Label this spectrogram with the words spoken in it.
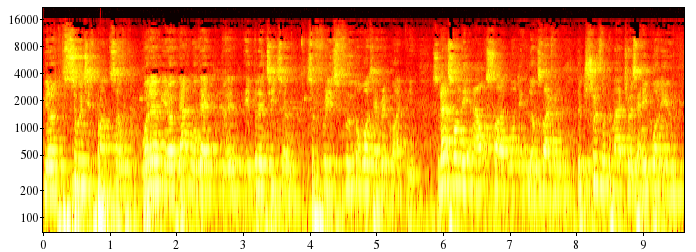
you know, sewage is pumped, so whatever, you know, that will then the ability to, to freeze food or whatever it might be. So that's on the outside what it looks like. And the truth of the matter is, anybody who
